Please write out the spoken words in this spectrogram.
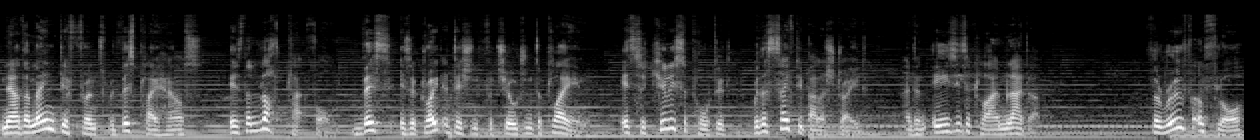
Now the main difference with this playhouse is the loft platform. This is a great addition for children to play in. It's securely supported with a safety balustrade and an easy to climb ladder. The roof and floor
